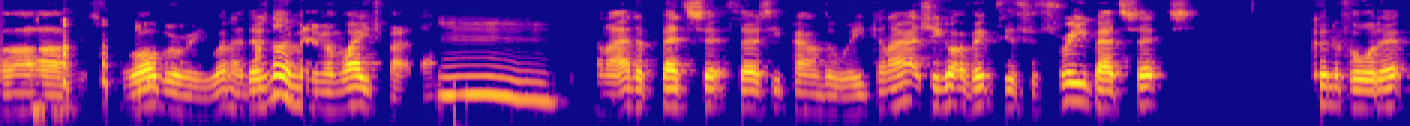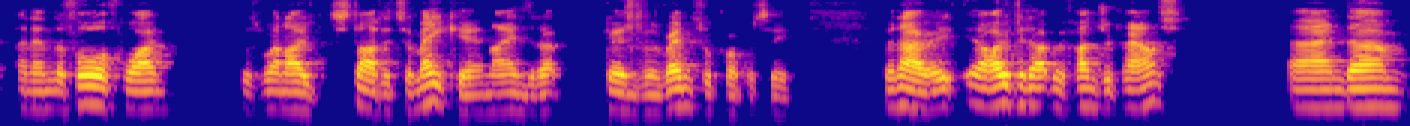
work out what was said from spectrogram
ah, it's robbery, wasn't it? There's no minimum wage back then. Mm and I had a bed sit thirty pounds a week, and I actually got evicted for three bed sits. Couldn't afford it, and then the fourth one was when I started to make it, and I ended up going for a rental property. But no, it, I opened up with hundred pounds, and um,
